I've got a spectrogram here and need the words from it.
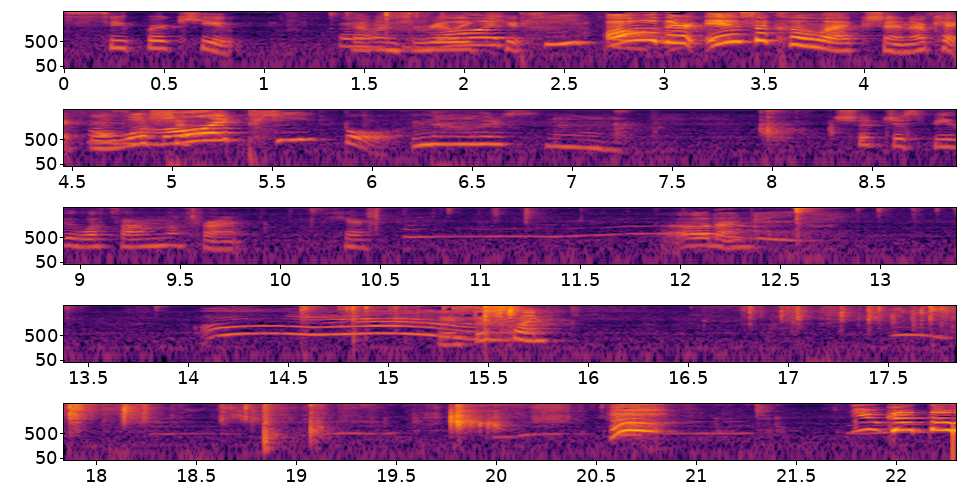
Super cute. That one's really cute. People. Oh, there is a collection. Okay, well There's we'll show. more people. No, there's no, no, no. Should just be the what's on the front. Here. Hold on. Mm. Here's this one. you got the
